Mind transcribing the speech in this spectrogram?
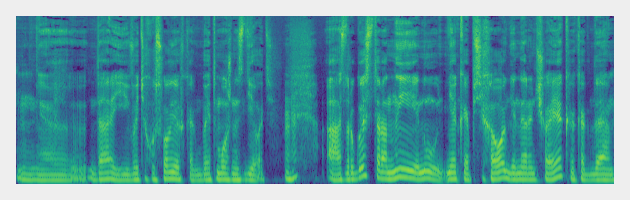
э, да, и в этих условиях как бы это можно сделать. Uh-huh. А с другой стороны, ну, некая психология, наверное, человека, когда Э,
